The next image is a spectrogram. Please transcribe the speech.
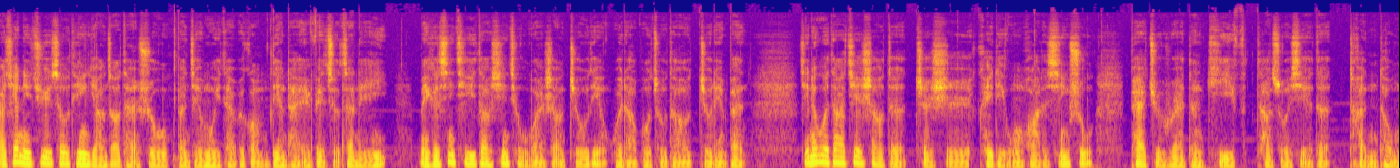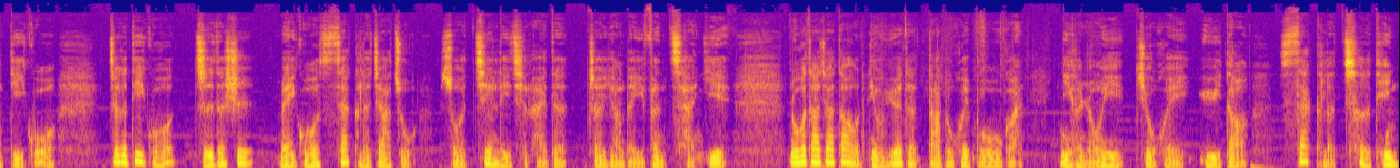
感谢您继续收听杨照谈书。本节目以台北广播电台 FM 九三点一，每个星期一到星期五晚上九点为大家播出到九点半。今天为大家介绍的，这是 Katie 文化的新书，Patrick Radden Keith 他所写的《疼痛帝国》。这个帝国指的是美国 Sackler 家族所建立起来的这样的一份产业。如果大家到纽约的大都会博物馆，你很容易就会遇到 Sackler 侧厅，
